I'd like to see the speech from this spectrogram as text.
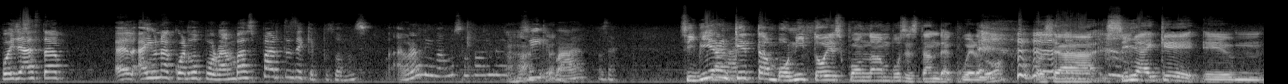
pues ya está, hay un acuerdo por ambas partes de que pues vamos, ahora le vamos a darle, Ajá, sí, claro. va, o sea, Si vieran Ya. qué tan bonito es cuando ambos están de acuerdo, o sea, sí hay que... em,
